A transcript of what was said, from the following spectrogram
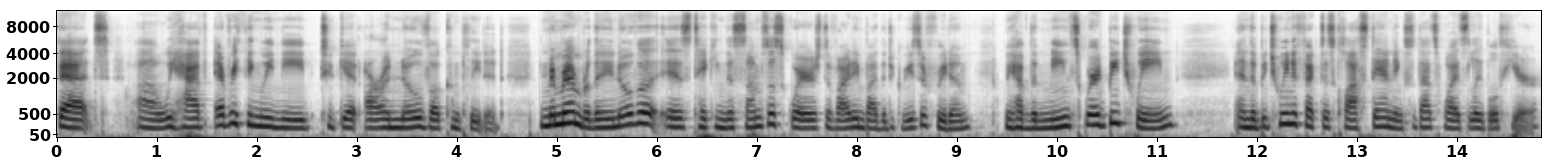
that uh, we have everything we need to get our ANOVA completed. Remember, the ANOVA is taking the sums of squares dividing by the degrees of freedom. We have the mean squared between, and the between effect is class standing, so that's why it's labeled here.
